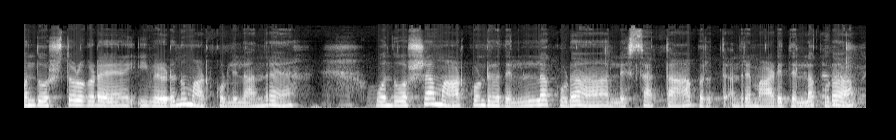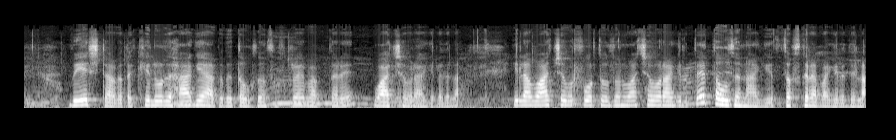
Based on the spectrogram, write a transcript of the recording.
ಒಂದು ವರ್ಷದೊಳಗಡೆ ಇವೆರಡೂ ಮಾಡಿಕೊಡ್ಲಿಲ್ಲ ಅಂದರೆ ಒಂದು ವರ್ಷ ಮಾಡ್ಕೊಂಡಿರೋದೆಲ್ಲ ಕೂಡ ಲೆಸ್ ಆಗ್ತಾ ಬರುತ್ತೆ. ಅಂದರೆ ಮಾಡಿದ್ದೆಲ್ಲ ಕೂಡ ವೇಸ್ಟ್ ಆಗುತ್ತೆ. ಕೆಲವ್ರದ್ದು ಹಾಗೆ ಆಗುತ್ತೆ. ತೌಸಂಡ್ ಸಬ್ಸ್ಕ್ರೈಬ್ ಆಗ್ತಾರೆ ವಾಚ್ ಅವರ್ ಆಗಿರೋದಿಲ್ಲ. ಇಲ್ಲ watch hour four thousand watch hour ಆಗಿರುತ್ತೆ ತೌಸಂಡ್ ಆಗಿ ಸಬ್ಸ್ಕ್ರೈಬ್ ಆಗಿರೋದಿಲ್ಲ.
